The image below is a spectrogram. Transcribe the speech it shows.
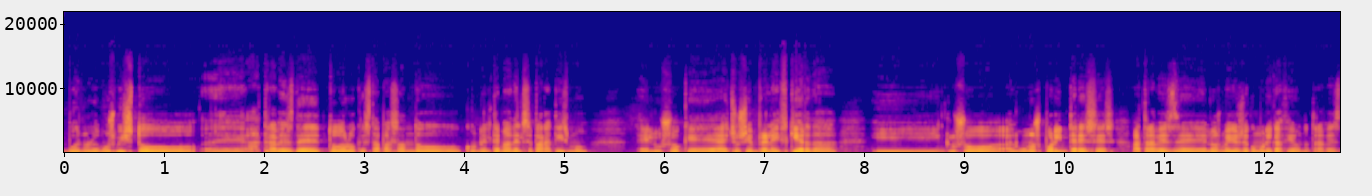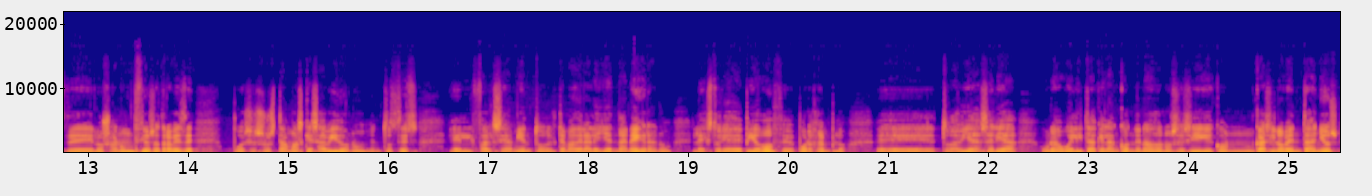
Bueno, lo hemos visto eh, a través de todo lo que está pasando con el tema del separatismo, el uso que ha hecho siempre la izquierda e incluso algunos por intereses a través de los medios de comunicación, a través de los anuncios, a través de, pues eso está más que sabido, ¿no? Entonces el falseamiento del tema de la leyenda negra, ¿no? La historia de Pío XII, por ejemplo, eh, todavía salía una abuelita que la han condenado, no sé si con casi 90 años,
